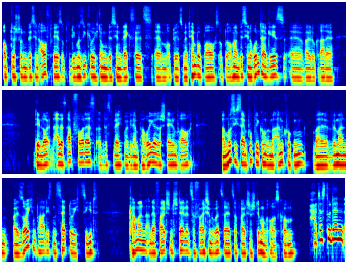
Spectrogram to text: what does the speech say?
ob du schon ein bisschen aufdrehst, ob du die Musikrichtung ein bisschen wechselst, ähm, ob du jetzt mehr Tempo brauchst, ob du auch mal ein bisschen runtergehst, äh, weil du gerade den Leuten alles abforderst und das vielleicht mal wieder ein paar ruhigere Stellen braucht. man muss sich sein Publikum immer angucken, weil wenn man bei solchen Partys ein Set durchzieht, kann man an der falschen Stelle zur falschen Uhrzeit zur falschen Stimmung rauskommen. Hattest du denn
